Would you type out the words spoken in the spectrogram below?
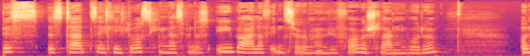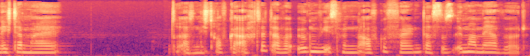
bis es tatsächlich losging, dass mir das überall auf Instagram irgendwie vorgeschlagen wurde. Und ich dann mal, also nicht drauf geachtet, aber irgendwie ist mir dann aufgefallen, dass es immer mehr wird.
